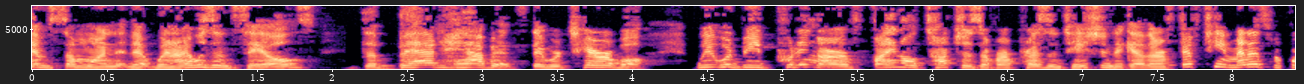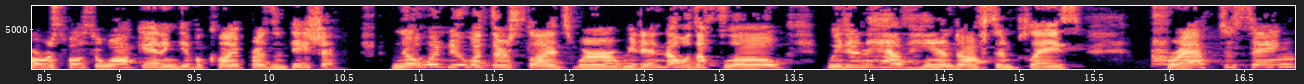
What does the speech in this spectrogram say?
am someone that when I was in sales, the bad habits, they were terrible. We would be putting our final touches of our presentation together 15 minutes before we're supposed to walk in and give a client presentation. No one knew what their slides were. We didn't know the flow. We didn't have handoffs in place. Practicing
